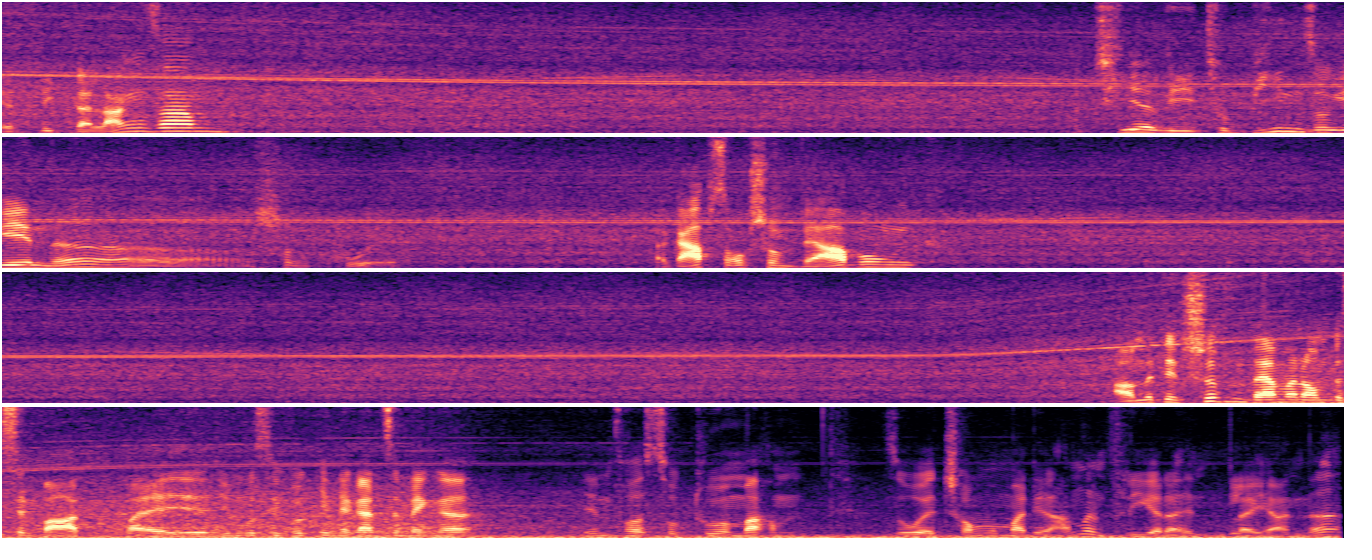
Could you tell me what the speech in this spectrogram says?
Jetzt fliegt er langsam. Und hier, wie die Turbinen so gehen, ne? Schon cool. Da gab es auch schon Werbung. Aber mit den Schiffen werden wir noch ein bisschen warten, weil die muss ich wirklich eine ganze Menge Infrastruktur machen. So, jetzt schauen wir mal den anderen Flieger da hinten gleich an, ne?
